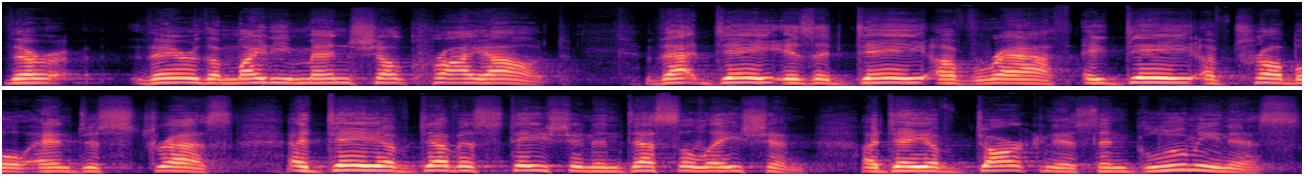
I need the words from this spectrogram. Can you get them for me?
There there the mighty men shall cry out. That day is a day of wrath, a day of trouble and distress, a day of devastation and desolation, a day of darkness and gloominess,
